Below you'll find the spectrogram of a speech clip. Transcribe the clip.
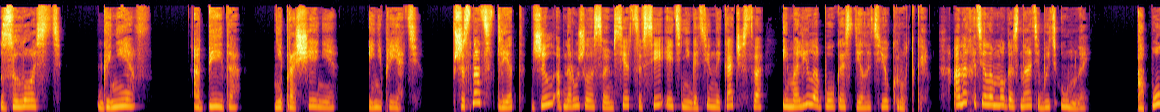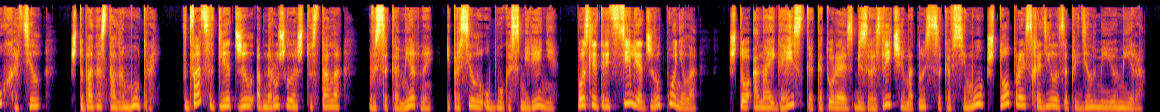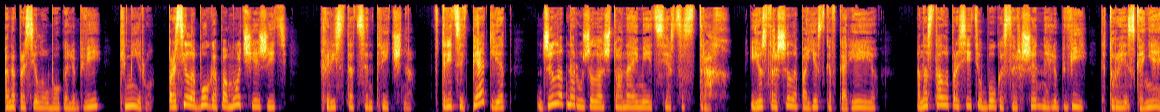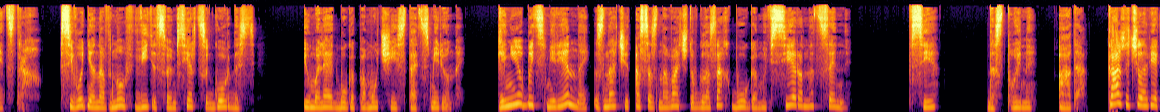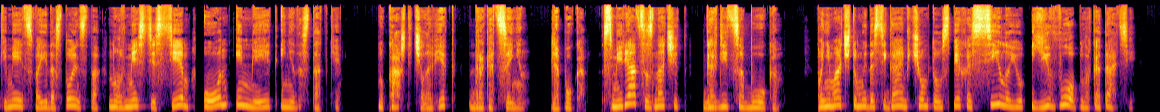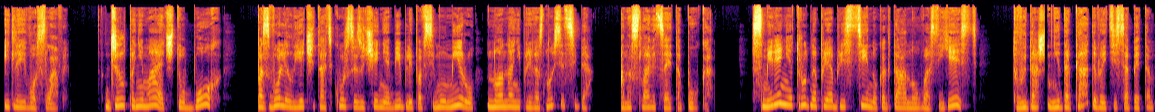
злость, гнев, обида, непрощение и неприятие. В 16 лет Джилл обнаружила в своем сердце все эти негативные качества и молила Бога сделать ее кроткой. Она хотела много знать и быть умной, а Бог хотел, чтобы она стала мудрой. В 20 лет Джилл обнаружила, что стала высокомерной и просила у Бога смирения. После 30 лет Джилл поняла, что она эгоистка, которая с безразличием относится ко всему, что происходило за пределами ее мира. Она просила у Бога любви, к миру. Просила Бога помочь ей жить христоцентрично. В 35 лет Джилл обнаружила, что она имеет в сердце страх. Ее страшила поездка в Корею. Она стала просить у Бога совершенной любви, которая изгоняет страх. Сегодня она вновь видит в своем сердце гордость и умоляет Бога помочь ей стать смиренной. Для нее быть смиренной значит осознавать, что в глазах Бога мы все равноценны. Все достойны ада. Каждый человек имеет свои достоинства, но вместе с тем он имеет и недостатки. Но каждый человек драгоценен для Бога. Смиряться значит гордиться Богом, понимать, что мы достигаем в чем-то успеха силою Его благодати и для Его славы. Джилл понимает, что Бог позволил ей читать курсы изучения Библии по всему миру, но она не превозносит себя она славится это Бога. Смирение трудно приобрести, но когда оно у вас есть, то вы даже не догадываетесь об этом.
